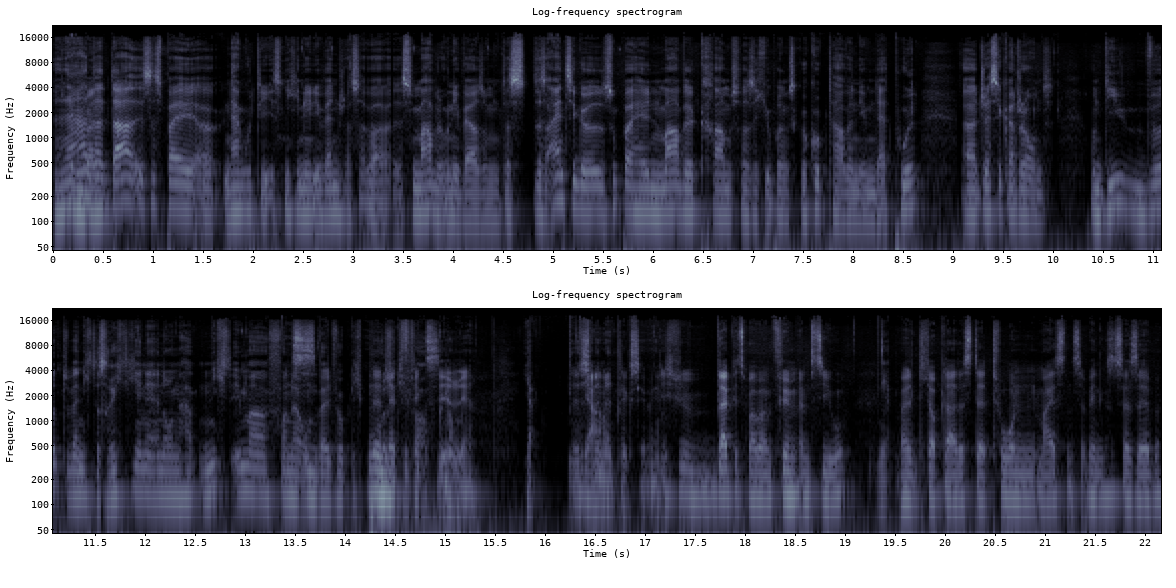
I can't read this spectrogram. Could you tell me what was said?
Na, da, da ist es bei, äh, na gut, die ist nicht in den Avengers, aber ist im Marvel-Universum. Das, das einzige Superhelden-Marvel-Krams, was ich übrigens geguckt habe neben Deadpool, äh, Jessica Jones. Und die wird, wenn ich das richtig in Erinnerung habe, nicht immer von der Ist Umwelt wirklich Eine positiv aufgenommen. Netflix-Serie. Ist Ja. eine Netflix-Serie. Ich äh, bleib jetzt mal beim Film MCU, Ja. weil ich glaube, da ist der Ton meistens wenigstens derselbe.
